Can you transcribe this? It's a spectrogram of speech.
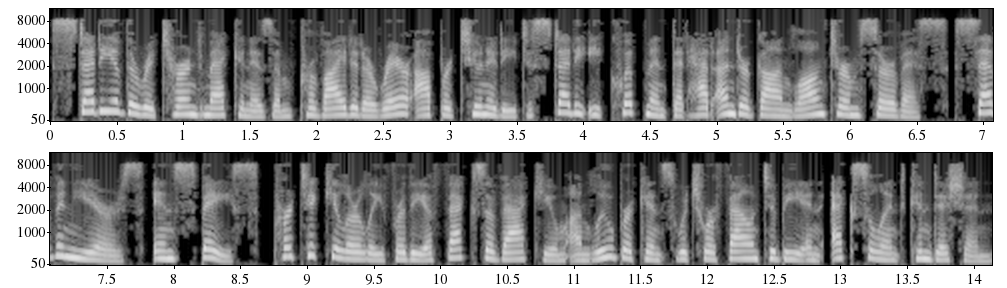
Study of the returned mechanism provided a rare opportunity to study equipment that had undergone long-term service seven years in space, particularly for the effects of vacuum on lubricants which were found to be in excellent condition.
